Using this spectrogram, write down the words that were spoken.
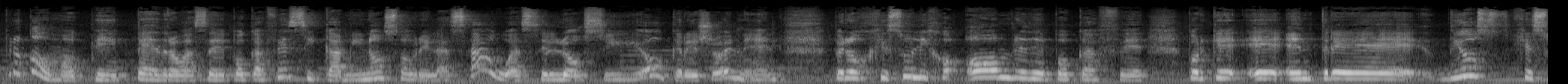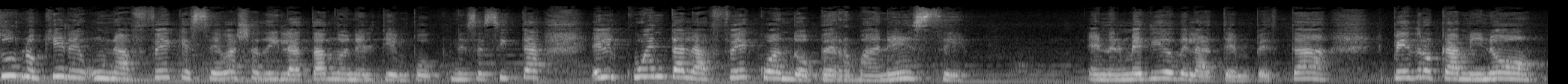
pero ¿cómo que Pedro va a ser de poca fe si caminó sobre las aguas? Lo siguió, creyó en él. Pero Jesús le dijo, hombre de poca fe. Porque eh, entre Dios, Jesús no quiere una fe que se vaya dilatando en el tiempo. Necesita, Él cuenta la fe cuando permanece en el medio de la tempestad. Pedro caminó,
